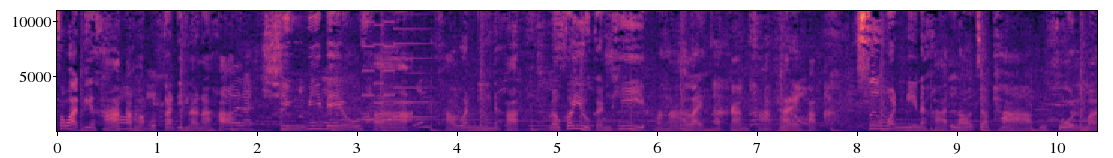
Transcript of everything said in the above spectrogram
สวัสดีค่ะกลับมาพบกันอีกแล้วนะคะชิววี่เบลค่ะค่ะวันนี้นะคะ เราก็อยู่กันที่มหาลัยหอการค้าไทยค่ะ ซึ่งวันนี้นะคะเราจะพาทุกคนมา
